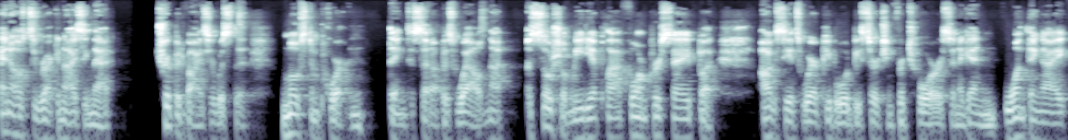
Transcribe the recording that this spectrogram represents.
And also recognizing that TripAdvisor was the most important thing to set up as well. Not a social media platform per se, but obviously it's where people would be searching for tours. And again, one thing I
